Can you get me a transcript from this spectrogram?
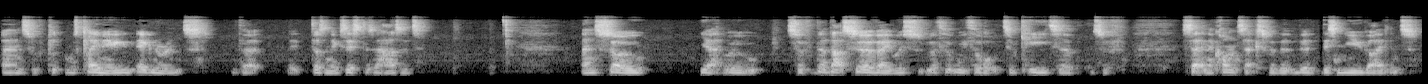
and sort of was claiming ignorance that it doesn't exist as a hazard. And so, yeah, we, so that, that survey was we thought to key to sort of setting the context for the, the, this new guidance.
